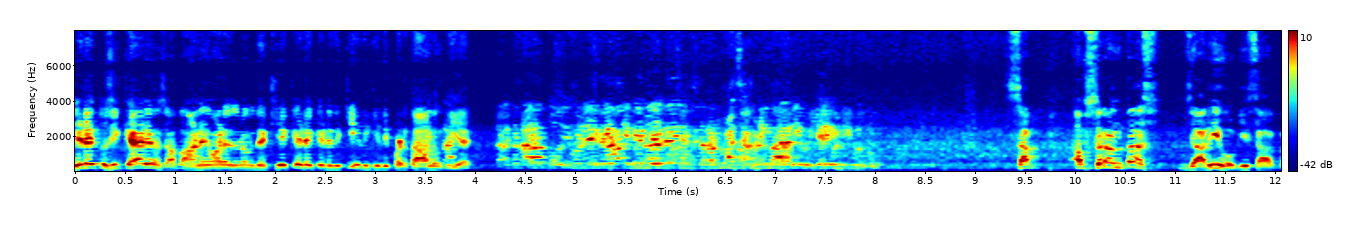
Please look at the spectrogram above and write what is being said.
ਜਿਹੜੇ ਤੁਸੀਂ ਕਹਿ ਰਹੇ ਹੋ ਸਭ, ਆਉਣੇ ਵਾਲੇ ਦਿਨਾਂ ਵਿੱਚ ਦੇਖੀਏ ਕਿਹੜੇ ਕਿਹੜੇ ਦੀ ਕੀ ਦੀ ਕੀ ਦੀ ਪੜਤਾਲ ਹੁੰਦੀ ਹੈ। ਸਭ ਅਫਸਰਾਂ ਨੂੰ ਤਾਂ ਜਾਰੀ ਹੋ ਗਈ ਸਾਹਿਬ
